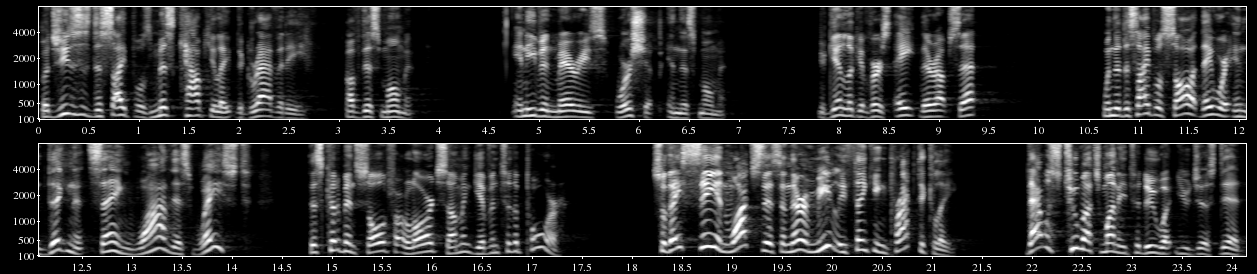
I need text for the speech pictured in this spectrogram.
But Jesus' disciples miscalculate the gravity of this moment and even Mary's worship in this moment. Again, look at verse 8. They're upset. When the disciples saw it, they were indignant, saying, Why this waste? This could have been sold for a large sum and given to the poor. So they see and watch this, and they're immediately thinking practically. That was too much money to do what you just did.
